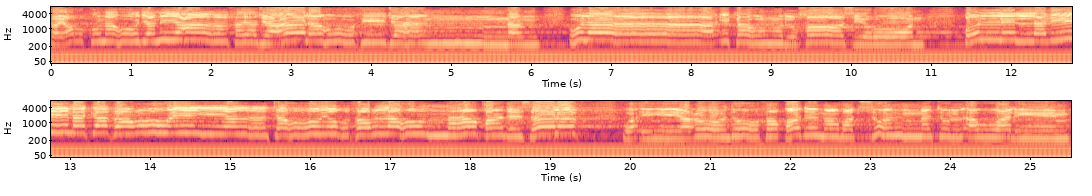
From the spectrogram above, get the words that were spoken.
فيركمه جميعا فيجعله في جهنم. أولئك هم الخاسرون. قل للذين كفروا إن ينتهوا يغفر لهم ما قد سلف وإن يعودوا فقد مضت سنة الأولين.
